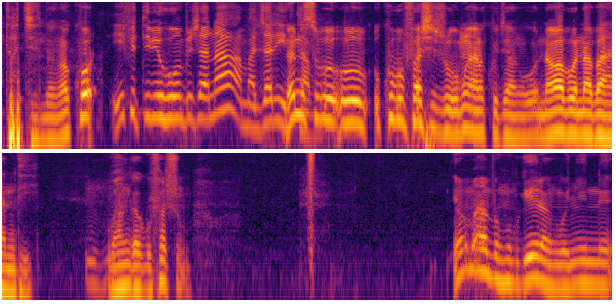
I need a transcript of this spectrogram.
Ndagenda nkakora. Iyo ifite ibihumbi ijana amaji aritaba. None se uko uba ufashije uwo mwana kugira ngo nawe abone abandi Mhm. wanga gufasha niyo mpamvu nkubwira ngo nyine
